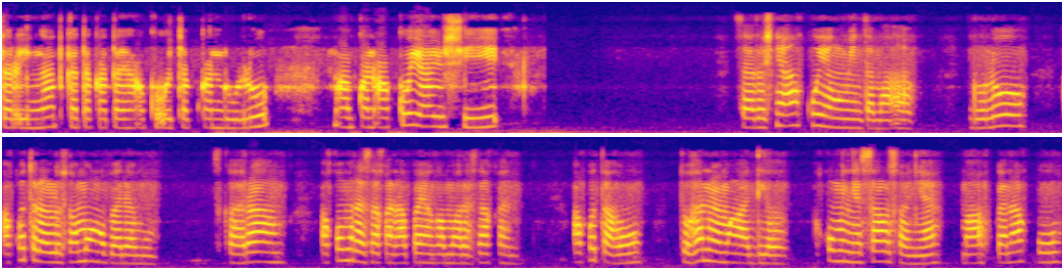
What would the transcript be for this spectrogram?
teringat kata-kata yang aku ucapkan dulu. Maafkan aku ya, Yusi. Seharusnya aku yang meminta maaf. Dulu, aku terlalu sombong kepadamu. Sekarang, aku merasakan apa yang kamu rasakan. Aku tahu, Tuhan memang adil. Aku menyesal, Sonya. Maafkan aku.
